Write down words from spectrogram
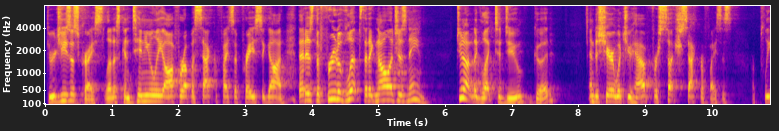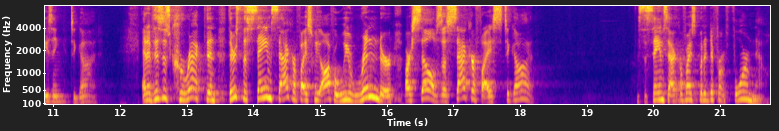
Through Jesus Christ, let us continually offer up a sacrifice of praise to God. That is the fruit of lips that acknowledge his name. Do not neglect to do good and to share what you have, for such sacrifices are pleasing to God. And if this is correct, then there's the same sacrifice we offer. We render ourselves a sacrifice to God. It's the same sacrifice, but a different form now.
